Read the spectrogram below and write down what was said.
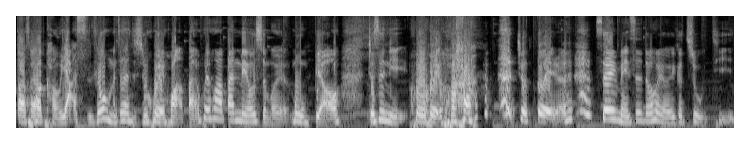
到时候要考雅思。可是我们真的只是绘画班，绘画班没有什么目标，就是你会绘画 就对了。所以每次都会有一个主题，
